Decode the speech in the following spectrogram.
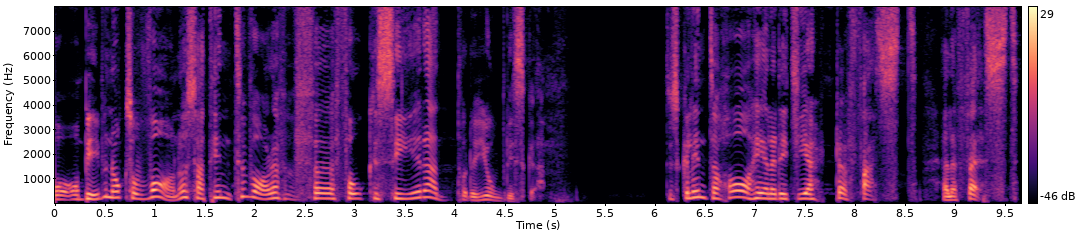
och, och Bibeln också varnar oss att inte vara för fokuserad på det jordiska. Du skulle inte ha hela ditt hjärta fast eller fäst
